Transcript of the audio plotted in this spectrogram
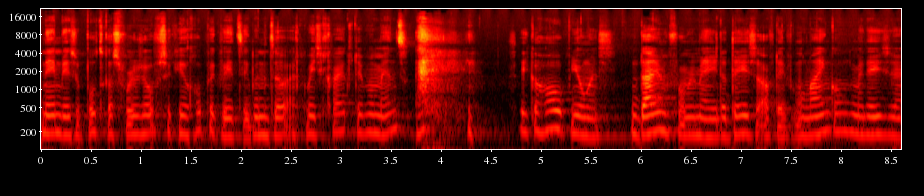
neem deze podcast voor de zoveelste keer op. Ik weet, ik ben het wel echt een beetje kwijt op dit moment. ik hoop, jongens, duim voor me mee dat deze aflevering online komt met deze,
